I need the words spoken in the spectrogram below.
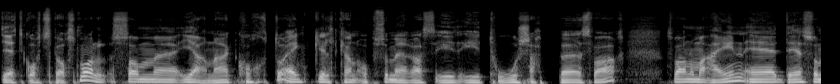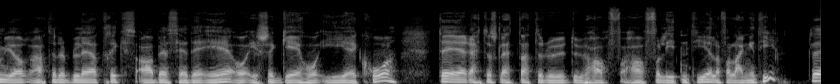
det, er et godt spørsmål, som uh, gjerne kort og enkelt kan oppsummeres i, i to kjappe svar. Svar nummer én er det som gjør at det blir triks A, B, C, D, E og ikke G, H, I, E, K. Det er rett og slett at du, du har, har for liten tid eller for lang tid. Det,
